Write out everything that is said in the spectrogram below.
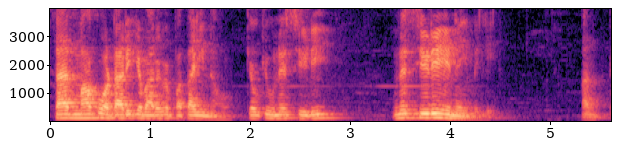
शायद माँ को अटारी के बारे में पता ही ना हो, क्योंकि उन्हें सीढ़ी उन्हें सीढ़ी ही नहीं मिली। अंत।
